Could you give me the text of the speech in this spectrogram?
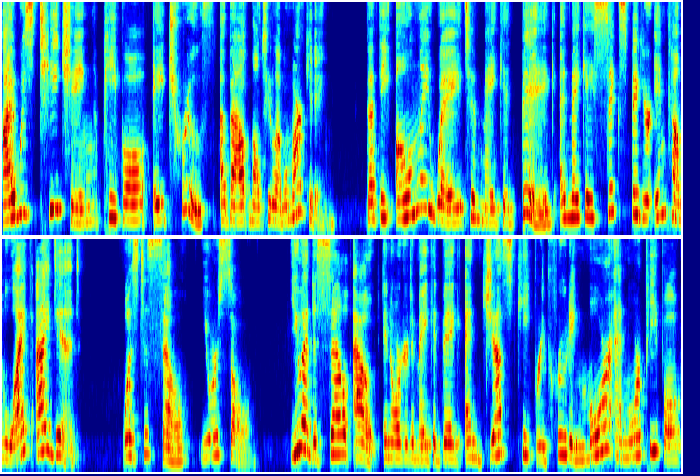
I was teaching people a truth about multi level marketing that the only way to make it big and make a six figure income like I did was to sell your soul. You had to sell out in order to make it big and just keep recruiting more and more people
